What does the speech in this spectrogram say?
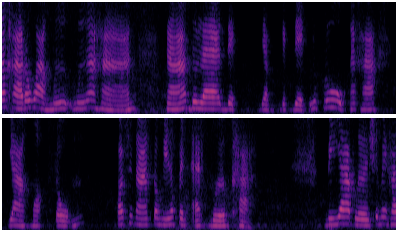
นะคะ ระหว่างมื้อมื้ออาหารนะ ดูแลเด็กอย่างเด็กๆ ลูกๆนะคะ อย่างเหมาะสม เพราะฉะนั้นตรงนี้ต้องเป็น adverb ค่ะไม่ยากเลยใช่ไหมคะ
